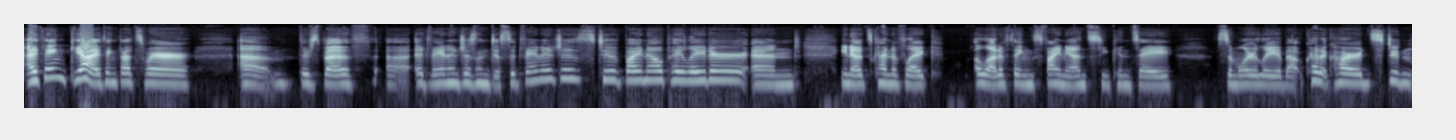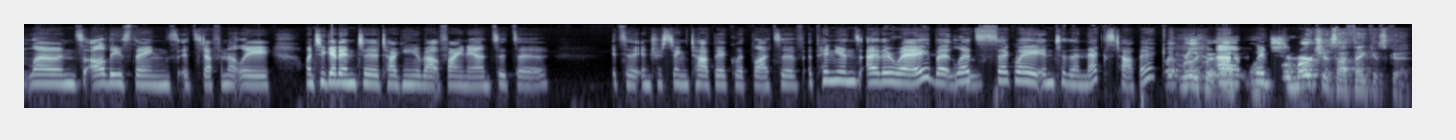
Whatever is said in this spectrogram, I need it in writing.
I think, yeah, I think that's where um, there's both uh, advantages and disadvantages to buy now, pay later. And, you know, it's kind of like a lot of things finance. You can say similarly about credit cards, student loans, all these things. It's definitely, once you get into talking about finance, it's a it's an interesting topic with lots of opinions either way. But mm-hmm. let's segue into the next topic. But really quick, um, which for merchants, I think it's good.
